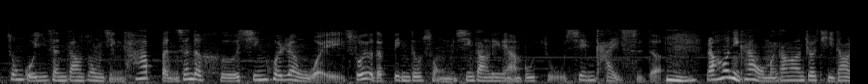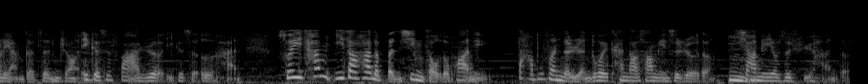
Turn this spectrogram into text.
中国医生张仲景，他本身的核心会认为所有的病都从心脏力量不足先开始的，嗯，然后你看我们刚刚就提到两个症状，一个是发热，一个是恶寒，所以他们依照他的本性走的话，你大部分的人都会看到上面是热的，嗯、下面又是虚寒的。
